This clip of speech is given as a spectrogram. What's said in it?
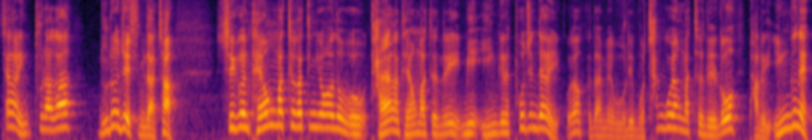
생활 인프라가 누려져 있습니다. 자, 지금 대형마트 같은 경우도 뭐 다양한 대형마트들이 이미 인근에 포진되어 있고요. 그 다음에 우리 뭐 창고형 마트들도 바로 인근에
